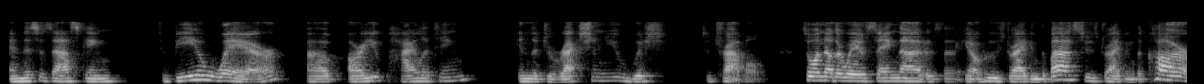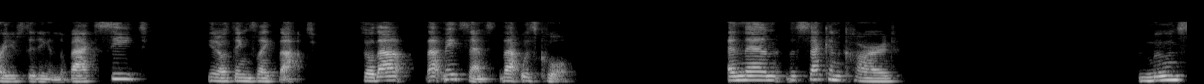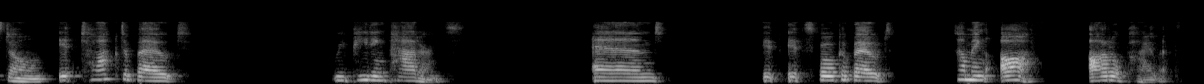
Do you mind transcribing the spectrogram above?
And this is asking to be aware of are you piloting in the direction you wish to travel? So another way of saying that is that, you know, who's driving the bus, who's driving the car, are you sitting in the back seat? You know, things like that. So that that made sense. That was cool. And then the second card, Moonstone, it talked about repeating patterns. And it, it spoke about coming off autopilot.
